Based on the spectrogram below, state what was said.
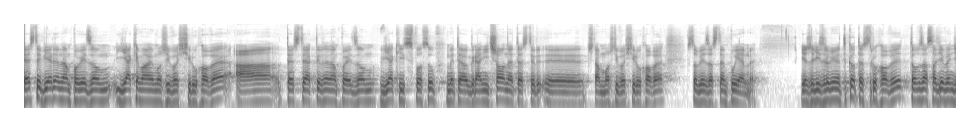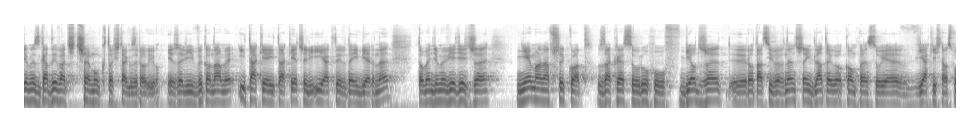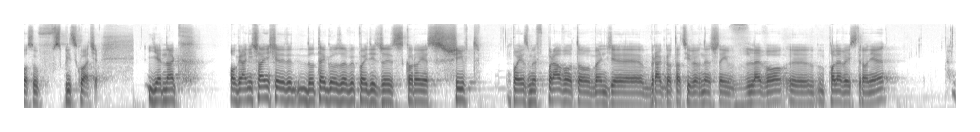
Testy bierne nam powiedzą, jakie mamy możliwości ruchowe, a testy aktywne nam powiedzą, w jaki sposób my te ograniczone testy, yy, czy tam możliwości ruchowe sobie zastępujemy. Jeżeli zrobimy tylko test ruchowy, to w zasadzie będziemy zgadywać, czemu ktoś tak zrobił. Jeżeli wykonamy i takie, i takie, czyli i aktywne, i bierne, to będziemy wiedzieć, że nie ma na przykład zakresu ruchu w biodrze, y, rotacji wewnętrznej, dlatego kompensuje w jakiś tam sposób w split składzie. Jednak ograniczanie się do tego, żeby powiedzieć, że skoro jest shift, powiedzmy w prawo, to będzie brak rotacji wewnętrznej w lewo, y, po lewej stronie,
